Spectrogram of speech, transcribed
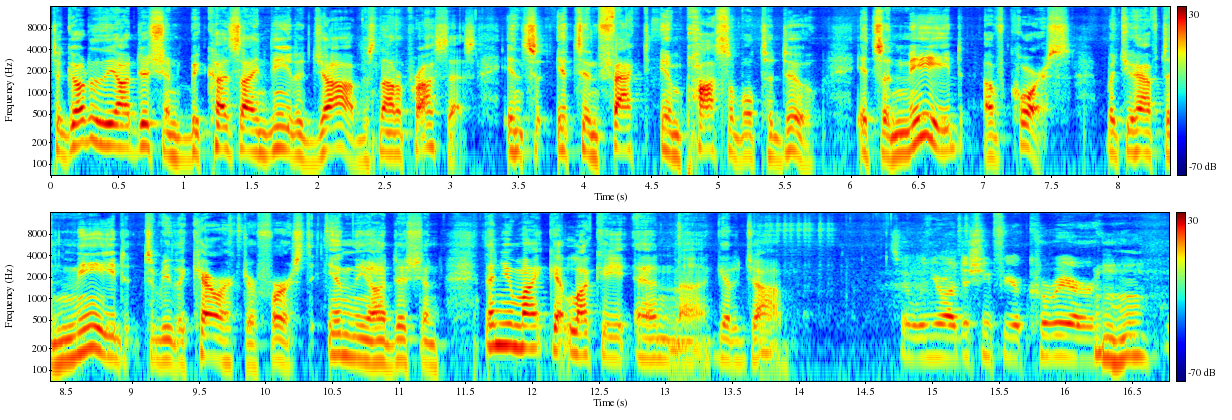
To go to the audition because I need a job is not a process. It's, it's in fact impossible to do. It's a need, of course, but you have to need to be the character first in the audition. Then you might get lucky and uh, get a job. So when you're auditioning for your career, Mm-hmm.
